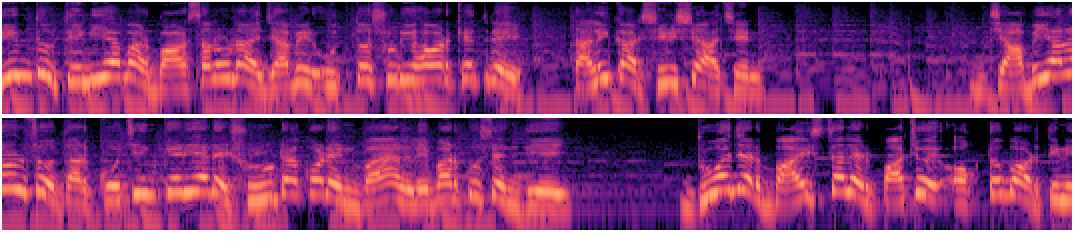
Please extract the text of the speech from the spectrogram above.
কিন্তু তিনি আবার বার্সেলোনায় জাবির উত্তরসূরি হওয়ার ক্ষেত্রে তালিকার শীর্ষে আছেন। জাবি আলোনসো তার কোচিং ক্যারিয়ারে শুরুটা করেন বায়ার লেবারকুসেন দিয়েই। দু হাজার বাইশ সালের পাঁচই অক্টোবর তিনি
